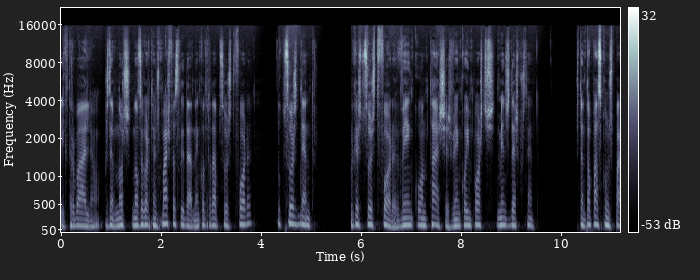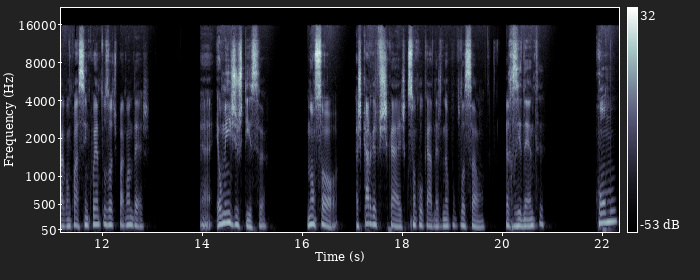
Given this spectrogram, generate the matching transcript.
e que trabalham, por exemplo, nós, nós agora temos mais facilidade em contratar pessoas de fora do que pessoas de dentro. Porque as pessoas de fora vêm com taxas, vêm com impostos de menos de 10%. Portanto, ao passo que uns pagam quase 50%, os outros pagam 10%. Eh, é uma injustiça não só as cargas fiscais que são colocadas na população residente, como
